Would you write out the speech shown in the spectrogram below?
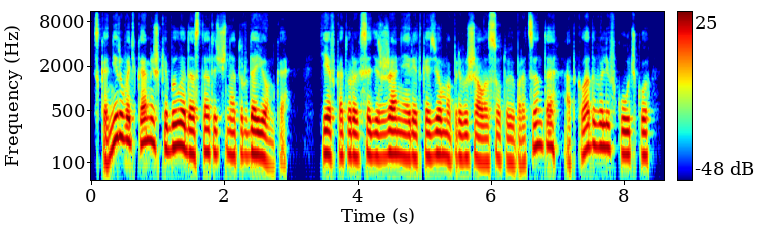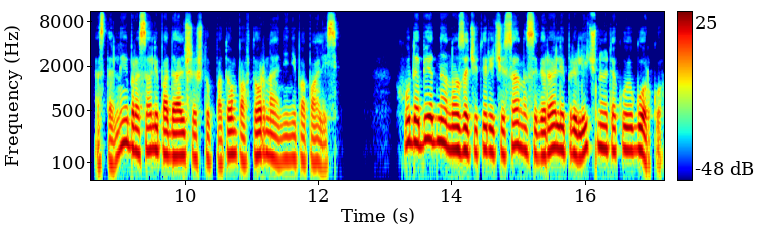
Сканировать камешки было достаточно трудоемко. Те, в которых содержание редкозема превышало сотую процента, откладывали в кучку, остальные бросали подальше, чтобы потом повторно они не попались. Худо-бедно, но за 4 часа насобирали приличную такую горку.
